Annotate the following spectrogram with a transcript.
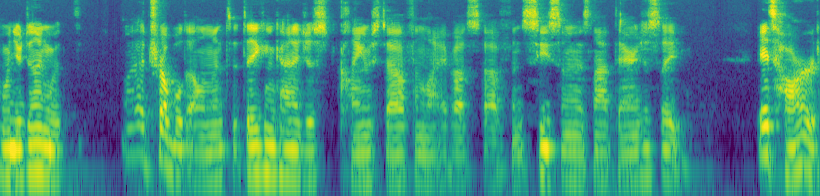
when you're dealing with a troubled element that they can kind of just claim stuff and lie about stuff and see something that's not there and just like it's hard.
